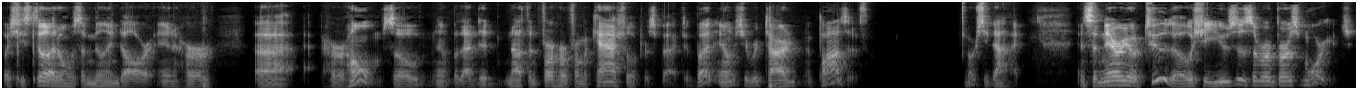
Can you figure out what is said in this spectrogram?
but she still had almost a million dollar in her uh, her home. So, you know, but that did nothing for her from a cash flow perspective. But you know, she retired positive, or she died. In scenario two, though, she uses a reverse mortgage.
